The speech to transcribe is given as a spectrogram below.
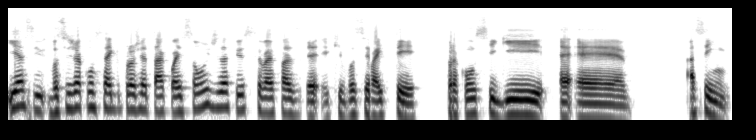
E assim, você já consegue projetar quais são os desafios que você vai fazer, que você vai ter para conseguir, é, é, assim,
